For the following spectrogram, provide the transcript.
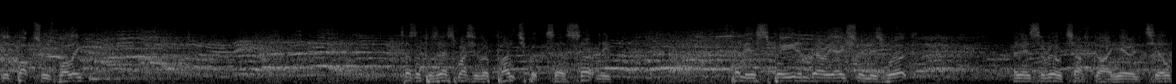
Good boxer is Wally. Doesn't possess much of a punch, but uh, certainly plenty of speed and variation in his work. And it's a real tough guy here in Till.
